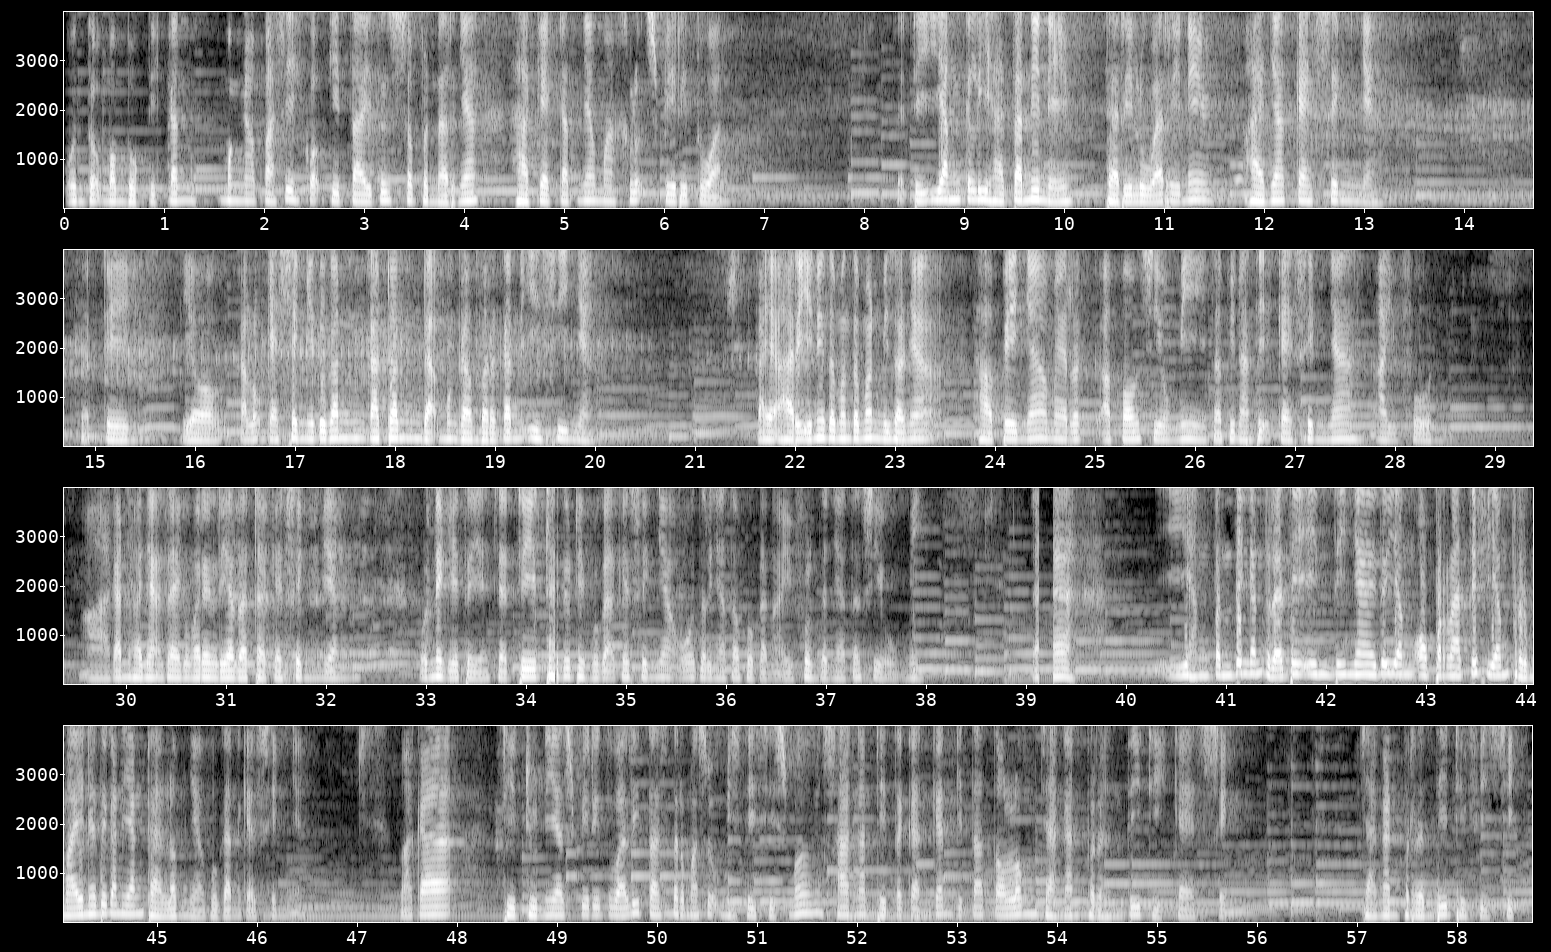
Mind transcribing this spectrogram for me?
untuk membuktikan mengapa sih kok kita itu sebenarnya hakikatnya makhluk spiritual. Jadi yang kelihatan ini dari luar ini hanya casingnya. Jadi yo kalau casing itu kan kadang tidak menggambarkan isinya. Kayak hari ini teman-teman misalnya HP-nya merek apa Xiaomi tapi nanti casingnya iPhone. Nah, kan banyak saya kemarin lihat ada casing yang unik gitu ya. Jadi itu dibuka casingnya, oh ternyata bukan iPhone, ternyata Xiaomi. Nah, yang penting kan berarti intinya itu yang operatif, yang bermain itu kan yang dalamnya, bukan casingnya. Maka di dunia spiritualitas termasuk mistisisme sangat ditekankan kita tolong jangan berhenti di casing. Jangan berhenti di fisik.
